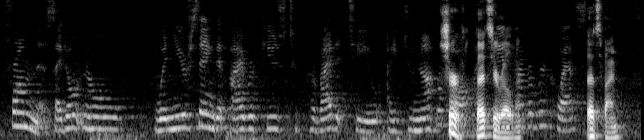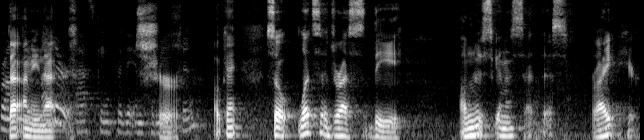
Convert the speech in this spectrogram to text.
from this. I don't know, when you're saying that I refuse to provide it to you, I do not recall. Sure, that's I irrelevant. have a request. That's fine. From That I mean that. asking for the Sure. Okay. So let's address the. I'm just gonna set this right here.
